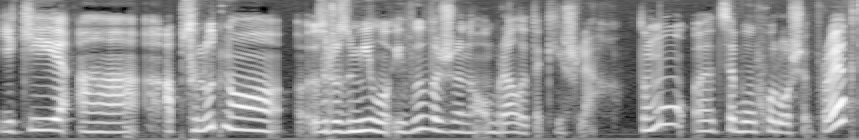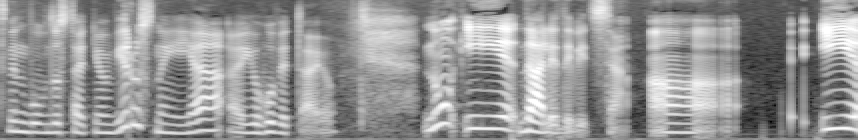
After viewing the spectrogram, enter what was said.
Які а, абсолютно зрозуміло і виважено обрали такий шлях. Тому е, це був хороший проєкт, він був достатньо вірусний, і я е, його вітаю. Ну і далі дивіться. І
